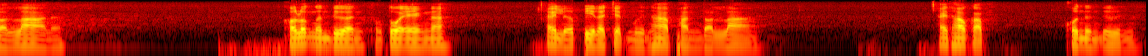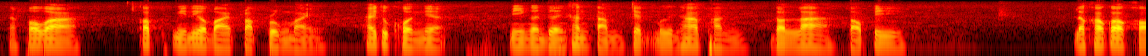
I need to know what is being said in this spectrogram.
ดอลลาร์นะเขาลดเงินเดือนของตัวเองนะ ให้เหลือปีละเจ็ดหมื่นห้าพันดอลลาร์ ให้เท่ากับคนอื่นๆนะเพราะว่าก็มีนโยบายปรับปรุงใหม่ ให้ทุกคนเนี่ยมีเงินเดือนขั้นต่ำเจ็ดหมื่นห้าพัน ดอลลาร์ต่อปี แล้วเขาก็ขอ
